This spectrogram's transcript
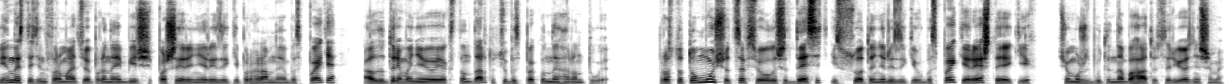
Він містить інформацію про найбільш поширені ризики програмної безпеки, але дотримання його як стандарту цю безпеку не гарантує. Просто тому, що це всього лише 10 із сотень ризиків безпеки, решта яких, що можуть бути набагато серйознішими,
